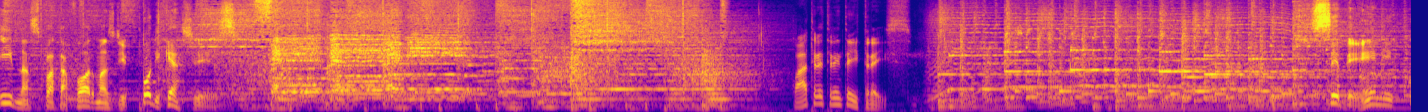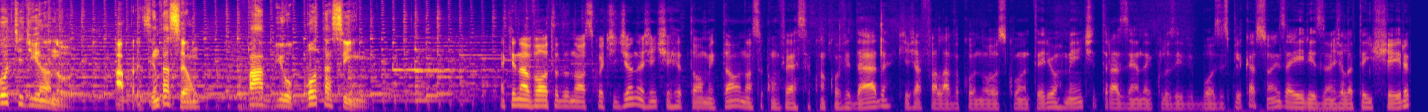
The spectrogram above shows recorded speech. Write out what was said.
e nas plataformas de podcasts. Quatro e trinta e três. CBN Cotidiano. Apresentação: Fábio Botassin. Aqui na volta do nosso cotidiano, a gente retoma então a nossa conversa com a convidada, que já falava conosco anteriormente, trazendo inclusive boas explicações, a Elisângela Teixeira,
